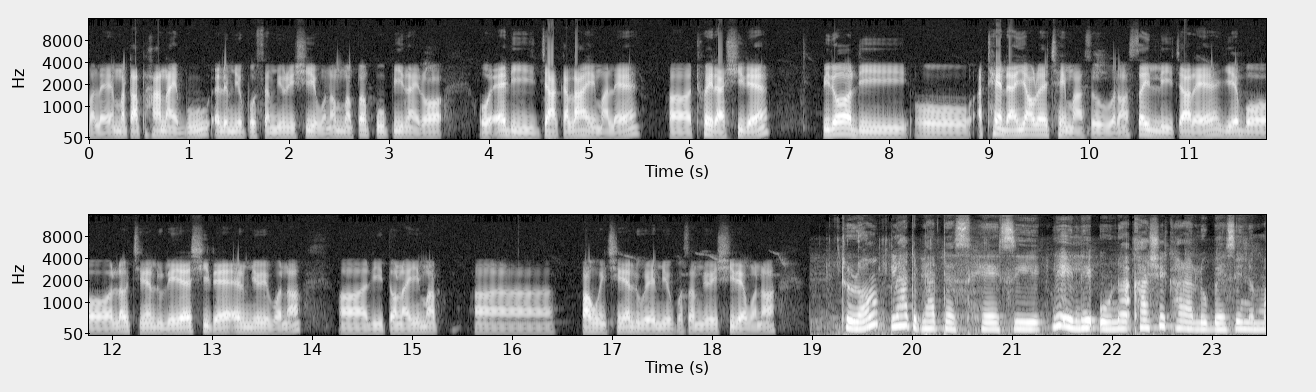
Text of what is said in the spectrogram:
ဗလဲမတတ်ထားနိုင်ဘူးအဲ့လိုမျိုးပုံစံမျိုးတွေရှိရပေါ့နော်မပတ်ပူပြီးနိုင်တော့ ဟိုအဲ့ဒီဂျာကလာရေမှာလည်းအာထွက်တာရှိတယ်ပြီးတော့ဒီဟိုအထက်တန်းရောက်တဲ့အချိန်မှာဆိုပေါ့နော်စိတ်လေကြတယ်ရဲဘော်လောက်ချင်တဲ့လူတွေလည်းရှိတယ်အဲ့လိုမျိုးတွေပေါ့နော်အာဒီတော်လိုင်းရေးမှာအာပါဝင်ချင်တဲ့လူတွေမျိုးပုံစံမျိုးတွေရှိတယ်ပေါ့နော်ထရောကလာတပြတ်တက်ဟဲစီလေလေအိုနာခါရှိခါရလိုပဲစင်နမ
